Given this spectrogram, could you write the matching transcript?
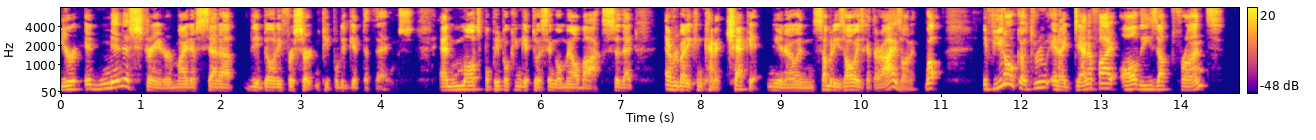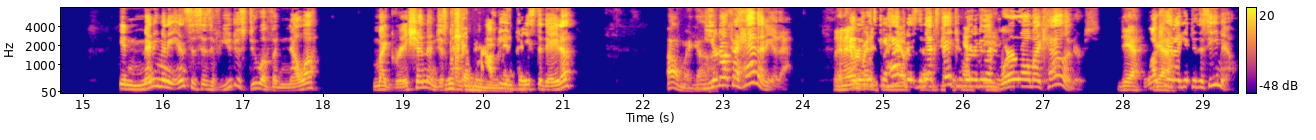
your administrator might have set up the ability for certain people to get to things, and multiple people can get to a single mailbox, so that everybody can kind of check it, you know, and somebody's always got their eyes on it. Well, if you don't go through and identify all these up front, in many many instances, if you just do a vanilla migration and just kind of copy and paste the data, oh my god, you're not going to have any of that. And, and what's going to happen is the next day people are going to be like, "Where are all my calendars? Yeah, why yeah. can't I get to this email?"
